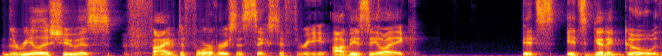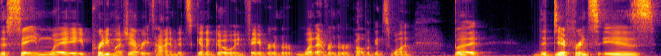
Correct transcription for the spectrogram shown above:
The real issue is 5 to 4 versus 6 to 3. Obviously, like. It's it's gonna go the same way pretty much every time. It's gonna go in favor of the, whatever the Republicans want. But the difference is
